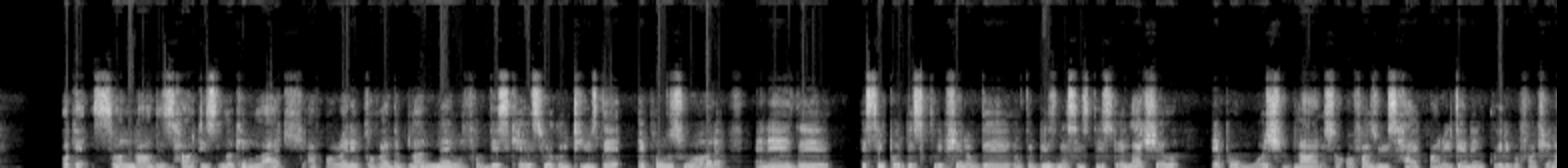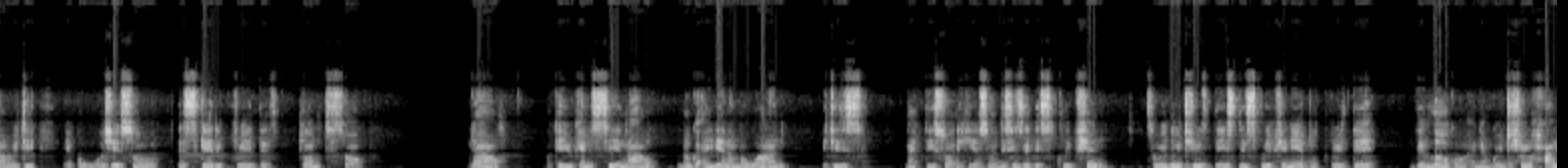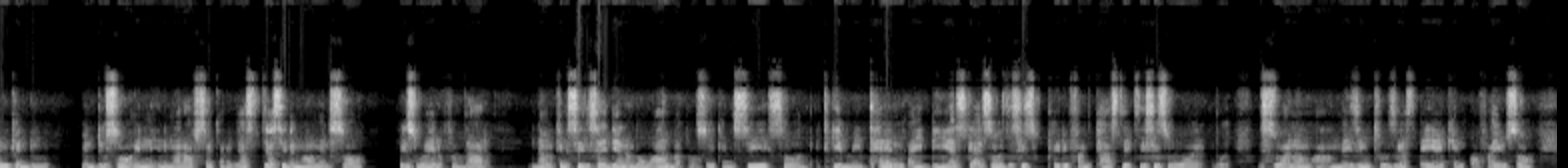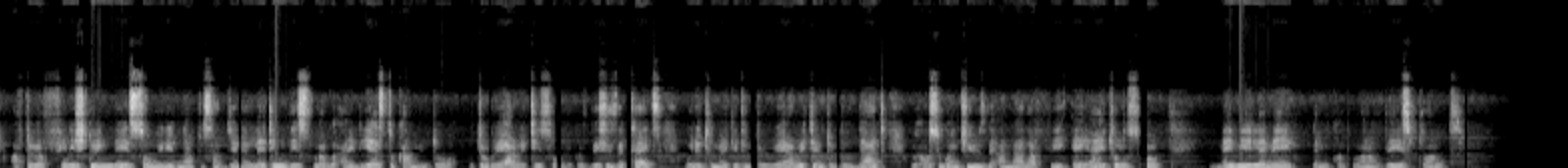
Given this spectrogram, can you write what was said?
Okay, so now this is how it is looking like. I've already provided the brand name. For this case, we are going to use the Apple's word and uh, the a simple description of the of the business is this a luxury Apple Watch brand. So offers with high quality and incredible functionality. Apple Watches. So let's get it create the prompt. So now, okay, you can see now logo idea number one. It is like this one here. So this is a description. So we're going to use this description here to create the the logo and I'm going to show you how you can do can do so in, in a matter of seconds just just in a moment. So please wait for that. Now you can see this idea number one but also you can see so it gave me 10 ideas guys. So this is pretty fantastic. This is what this is one of uh, amazing tools that ai can offer you. So after we're finished doing this so we need now to start generating these logo ideas to come into into reality. So because this is the text we need to make it into reality. And to do that we're also going to use the another free ai tool. So maybe let me let me copy one of these prompts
